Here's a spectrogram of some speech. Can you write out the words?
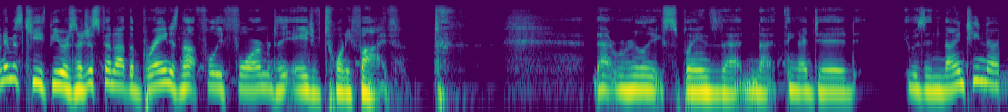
name is Keith Beavers, and I just found out the brain is not fully formed until the age of 25. that really explains that thing I did. It was in 1990.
